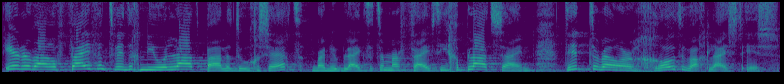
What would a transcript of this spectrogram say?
Eerder waren 25 nieuwe laadpalen toegezegd, maar nu blijkt dat er maar 15 geplaatst zijn. Dit terwijl er een grote wachtlijst is.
